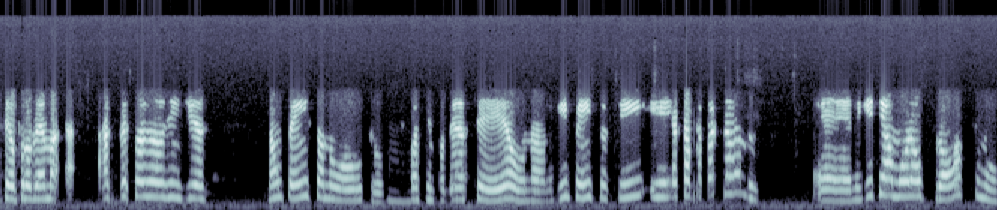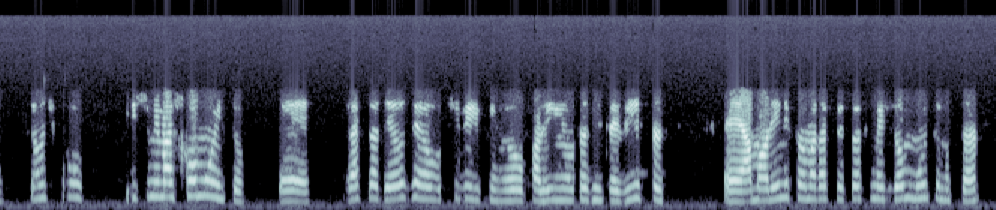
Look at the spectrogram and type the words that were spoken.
ter um problema. As pessoas hoje em dia não pensam no outro. Uhum. Tipo assim, poderia ser eu, não. Ninguém pensa assim e acaba atacando. É, ninguém tem amor ao próximo. Então, tipo, isso me machucou muito. É, graças a Deus eu tive, eu falei em outras entrevistas, é, a Maurine foi uma das pessoas que me ajudou muito no Santos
